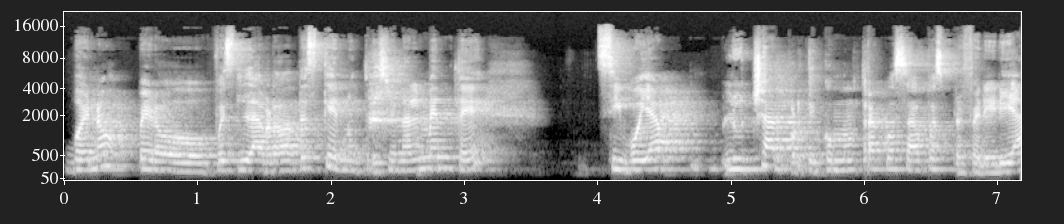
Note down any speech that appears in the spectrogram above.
bueno, pero pues la verdad es que nutricionalmente, si voy a luchar porque como otra cosa, pues preferiría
